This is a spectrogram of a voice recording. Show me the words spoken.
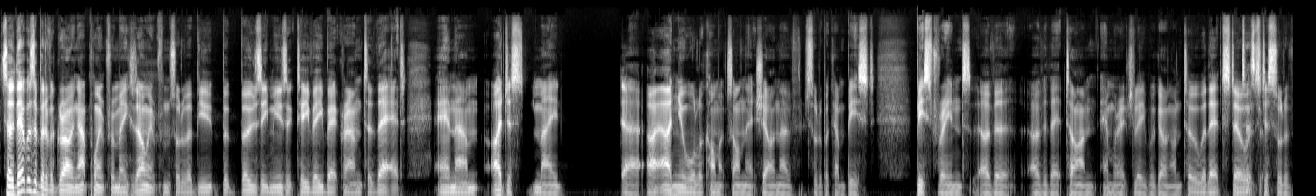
So that was a bit of a growing up point for me because I went from sort of a bu- b- boozy music TV background to that, and um, I just made uh, I, I knew all the comics on that show, and they've sort of become best best friends over over that time. And we're actually we're going on tour with that still. It's just sort of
